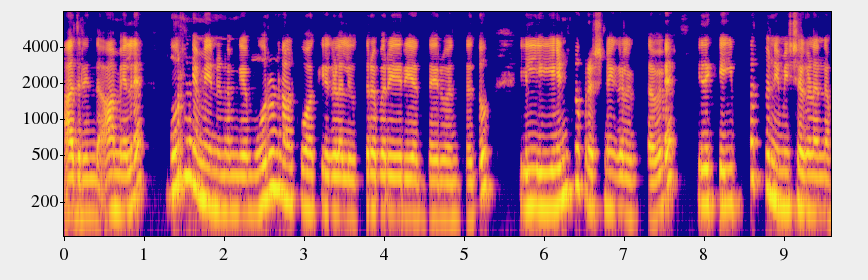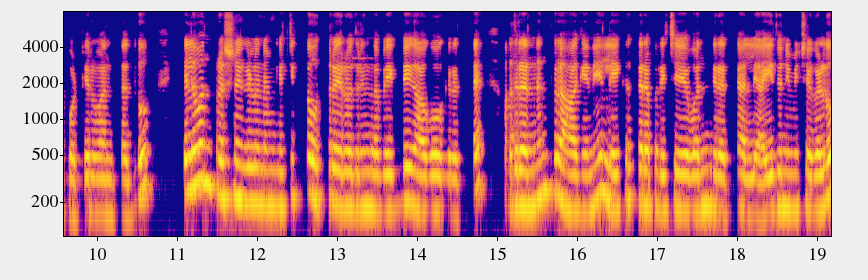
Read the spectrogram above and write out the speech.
ಆದ್ರಿಂದ ಆಮೇಲೆ ಮೂರನೇ ಮೇನು ನಮ್ಗೆ ಮೂರು ನಾಲ್ಕು ವಾಕ್ಯಗಳಲ್ಲಿ ಉತ್ತರ ಬರೆಯಿರಿ ಅಂತ ಇರುವಂತದ್ದು ಇಲ್ಲಿ ಎಂಟು ಪ್ರಶ್ನೆಗಳಿರ್ತವೆ. ಇದಕ್ಕೆ ಇಪ್ಪತ್ತು ನಿಮಿಷಗಳನ್ನ ಕೊಟ್ಟಿರುವಂತದ್ದು ಕೆಲವೊಂದು ಪ್ರಶ್ನೆಗಳು ನಮ್ಗೆ ಚಿಕ್ಕ ಉತ್ತರ ಇರೋದ್ರಿಂದ ಬೇಗ ಬೇಗ ಆಗೋಗಿರುತ್ತೆ. ಅದರ ನಂತರ ಹಾಗೇನೆ ಲೇಖಕರ ಪರಿಚಯ ಒಂದಿರುತ್ತೆ, ಅಲ್ಲಿ ಐದು ನಿಮಿಷಗಳು.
